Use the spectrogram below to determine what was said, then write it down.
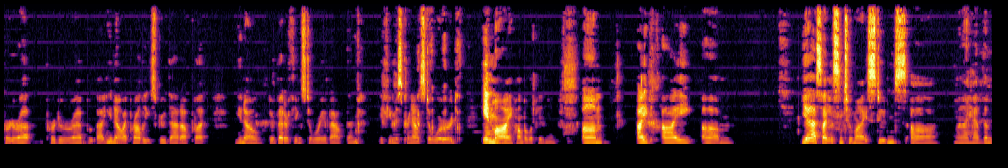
"perdura," perdura. Uh, you know, I probably screwed that up, but you know, there are better things to worry about than if you mispronounced a word. In my humble opinion, um, I I um, yes, I listen to my students. Uh, when I have them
